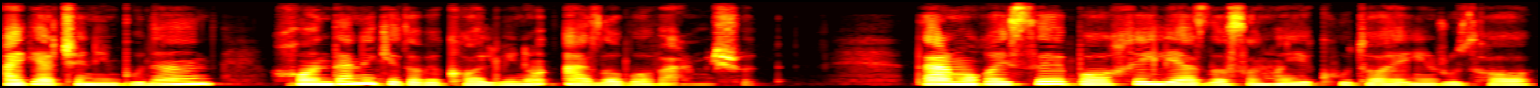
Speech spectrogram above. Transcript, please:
اگر چنین بودند خواندن کتاب کالوینو عذاب آور می‌شد. در مقایسه با خیلی از داستانهای کوتاه این روزها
